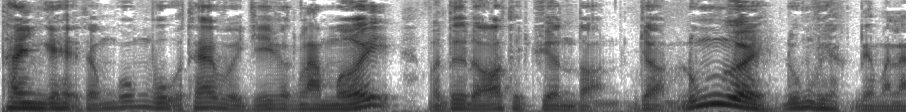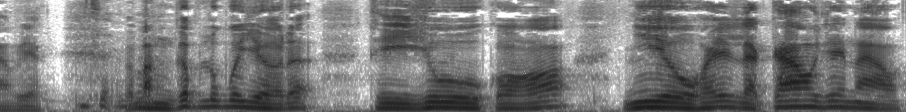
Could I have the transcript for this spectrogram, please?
thành cái hệ thống công vụ theo vị trí việc làm mới và từ đó thì truyền chọn chọn đúng người đúng việc để mà làm việc dạ và vâng. bằng cấp lúc bây giờ đó thì dù có nhiều hay là cao như thế nào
